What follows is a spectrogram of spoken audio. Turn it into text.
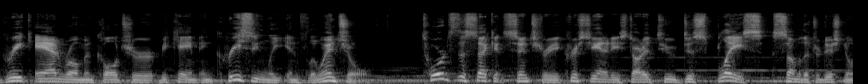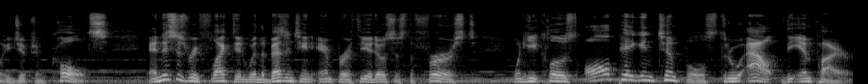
Greek and Roman culture became increasingly influential. Towards the 2nd century, Christianity started to displace some of the traditional Egyptian cults, and this is reflected when the Byzantine Emperor Theodosius I when he closed all pagan temples throughout the empire.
